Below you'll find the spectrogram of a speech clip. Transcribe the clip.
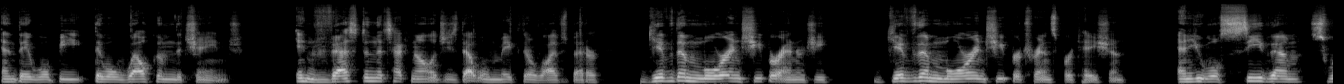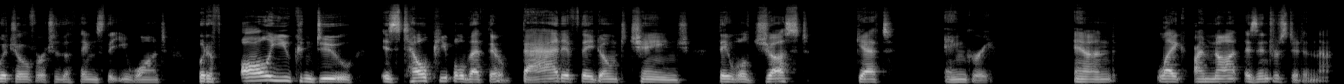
and they will be, they will welcome the change. Invest in the technologies that will make their lives better. Give them more and cheaper energy give them more and cheaper transportation, and you will see them switch over to the things that you want. But if all you can do is tell people that they're bad if they don't change, they will just get angry. And like, I'm not as interested in that.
